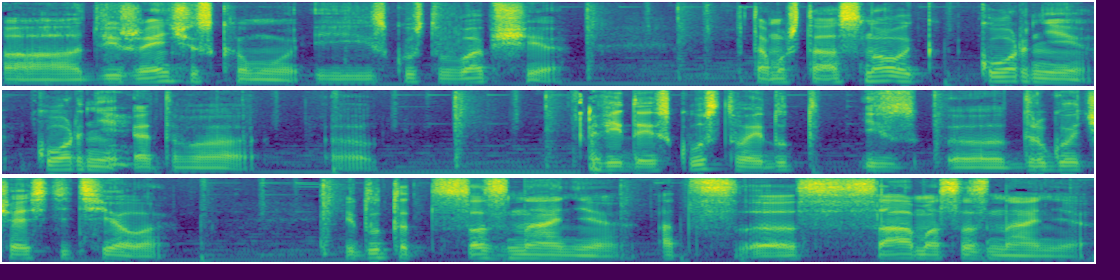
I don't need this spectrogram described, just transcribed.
э, движенческому и искусству вообще. Потому что основы, корни, корни этого э, вида искусства идут из э, другой части тела. Идут от сознания, от э, самосознания,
